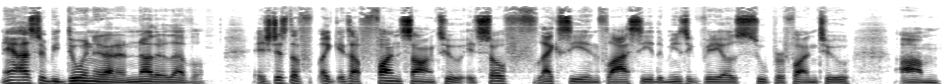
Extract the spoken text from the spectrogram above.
now has to be doing it at another level. It's just a like it's a fun song too. It's so flexy and flossy. The music video is super fun too. Um,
